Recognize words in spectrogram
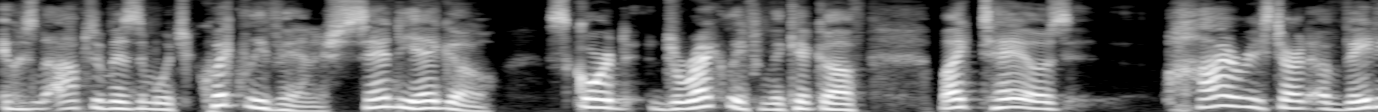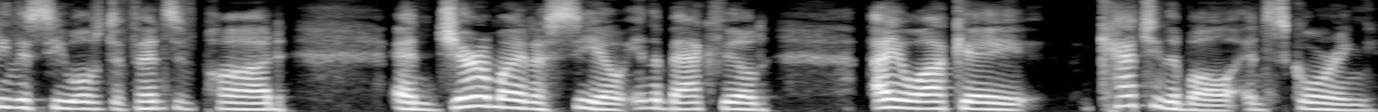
it was an optimism which quickly vanished. San Diego scored directly from the kickoff. Mike Teo's high restart evading the Seawolves defensive pod, and Jeremiah Nacio in the backfield. Aoake catching the ball and scoring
